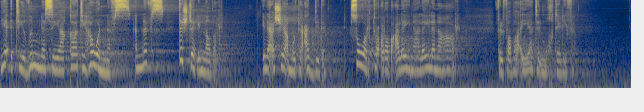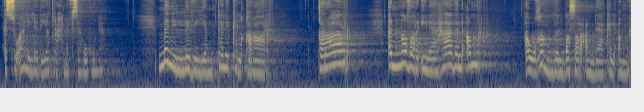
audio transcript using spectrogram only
يأتي ضمن سياقات هوى النفس. النفس تشتهي النظر إلى أشياء متعددة. صور تعرض علينا ليل نهار في الفضائيات المختلفة. السؤال الذي يطرح نفسه هنا من الذي يمتلك القرار؟ قرار النظر إلى هذا الأمر أو غض البصر عن ذاك الأمر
